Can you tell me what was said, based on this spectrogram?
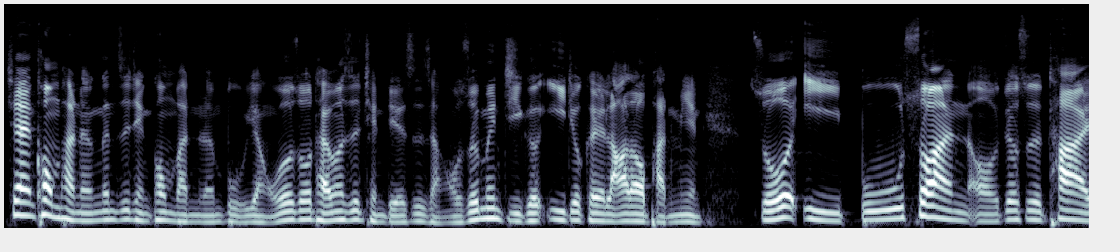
现在控盘的人跟之前控盘的人不一样。我是说，台湾是浅碟市场，我随便几个亿就可以拉到盘面，所以不算哦，就是太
